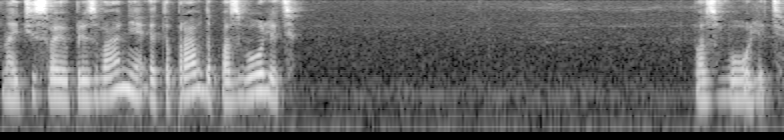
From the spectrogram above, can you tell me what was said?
найти свое призвание, это правда позволить, позволить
